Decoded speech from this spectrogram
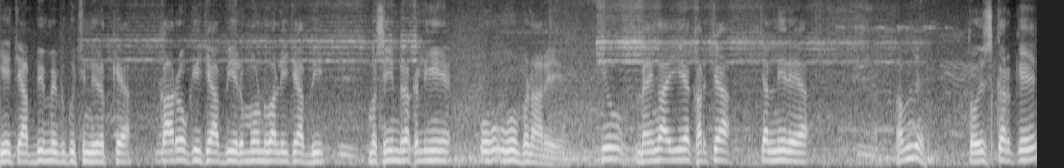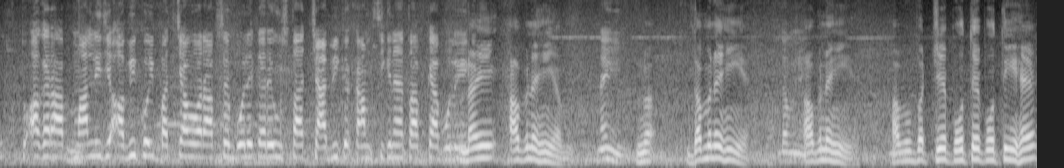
ये चाबी में भी कुछ नहीं रखा। कारों की चाबी रिमोट वाली चाबी मशीन रख लिए हैं। वो वो बना रहे हैं। क्यों? महँगाई है खर्चा चल नहीं रहा। समझे? तो इस करके तो अगर आप मान लीजिए अभी कोई बच्चा हो और आपसे बोले करे उस्ताद चाबी का काम सीखना है तो आप क्या बोले नहीं अब नहीं हम। नहीं? न, दम नहीं है। दम नहीं। अब नहीं है। अब बच्चे पोते पोती हैं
